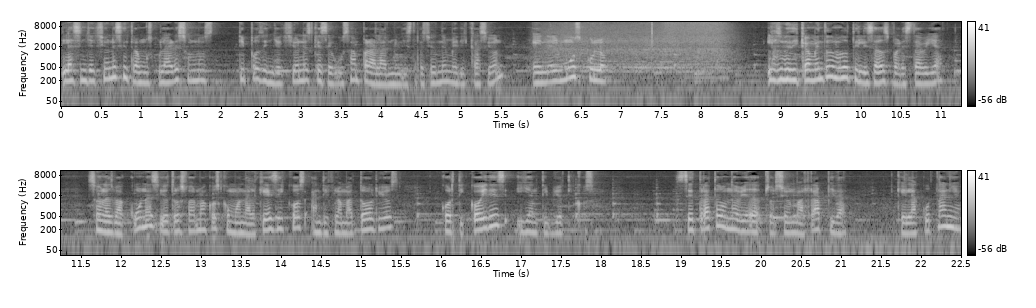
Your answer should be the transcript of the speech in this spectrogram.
Las inyecciones intramusculares son los tipos de inyecciones que se usan para la administración de medicación en el músculo. Los medicamentos más utilizados para esta vía son las vacunas y otros fármacos como analgésicos, antiinflamatorios, corticoides y antibióticos. Se trata de una vía de absorción más rápida que la cutánea.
